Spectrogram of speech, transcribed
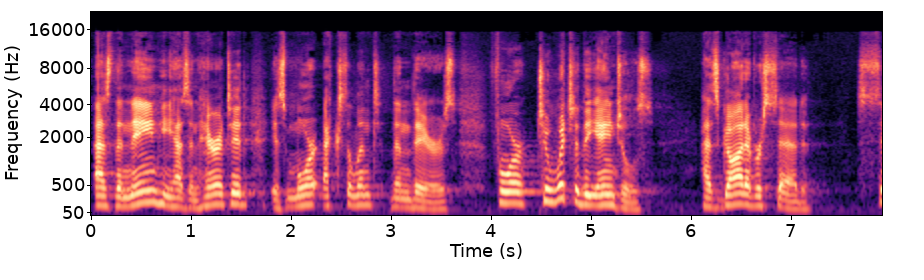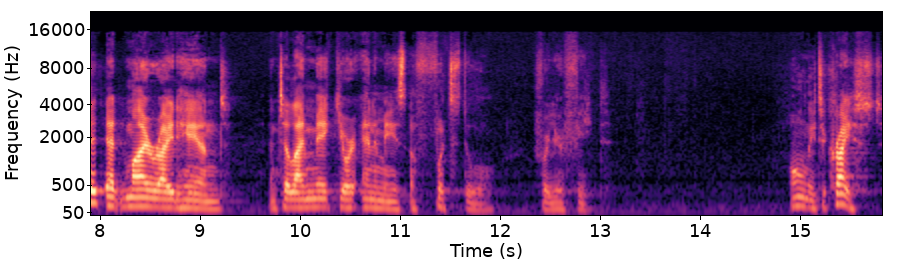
as the name he has inherited is more excellent than theirs. For to which of the angels has God ever said, Sit at my right hand until I make your enemies a footstool for your feet? Only to Christ.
